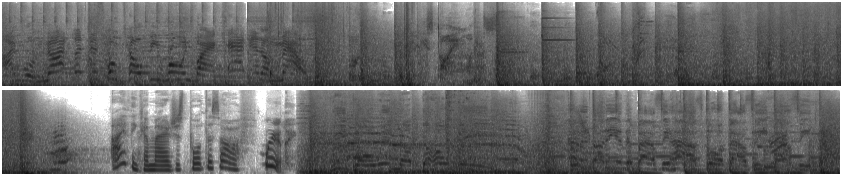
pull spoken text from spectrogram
I will not let this hotel be ruined by a cat and a mouse. think I might have just pulled this off. Really? We blowing up the whole thing. Everybody in the bouncy house going bouncy, bouncy.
